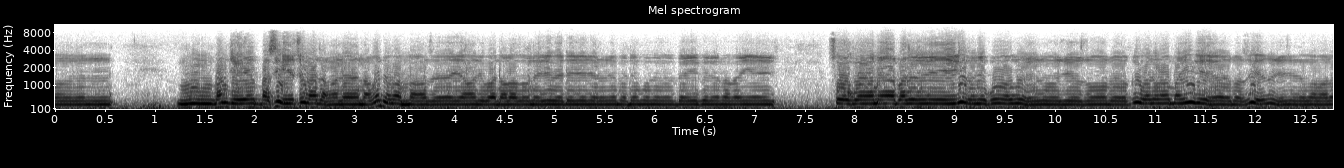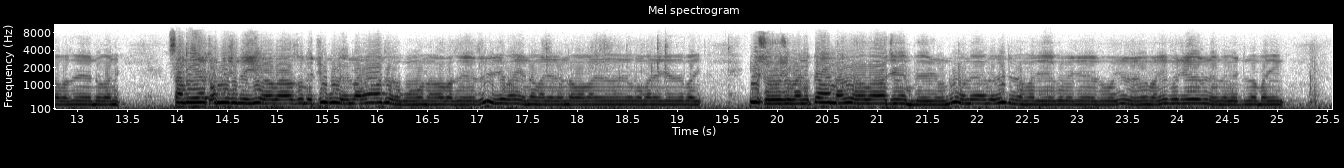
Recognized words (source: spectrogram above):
먼저 바세 예정하다 말아 나가는 건 나와도 고나 이제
